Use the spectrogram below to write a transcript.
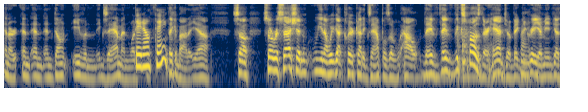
and are and and, and don't even examine what They don't think. think about it. Yeah. So so recession, you know, we've got clear cut examples of how they've they've exposed their hand to a big Right. degree. I mean, because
